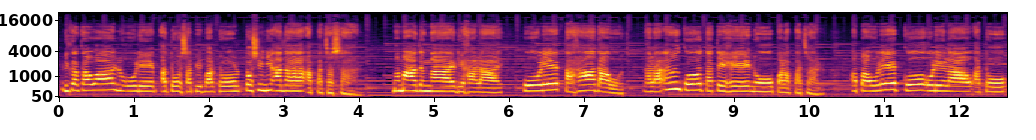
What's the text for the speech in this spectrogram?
Likakawa no ulip ato sa pibatol to sini ada apatsasan. Mamaadang nga di halay, ulip taha daot, lalaan ko tatehe no palapatsan. Apa ulip ko ulilaw ato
